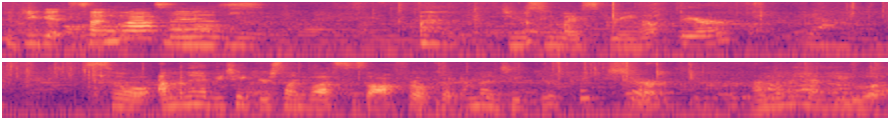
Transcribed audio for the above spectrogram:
Did you get sunglasses? Do you see my screen up there? So I'm gonna have you take your sunglasses off real quick. I'm gonna take your picture. I'm gonna have you look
